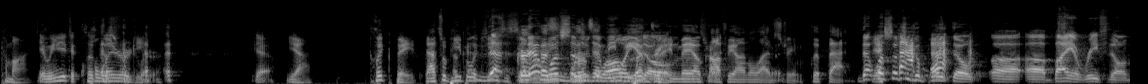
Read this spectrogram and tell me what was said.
Come on. Yeah, we need to clip Polarity. yeah. Yeah. Clickbait. That's what people okay. accuse that, that was such a good point, I'm drinking mayo That's coffee right. on the live stream. Clip that. That was such a good point, though, uh, uh, by Arif, though,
